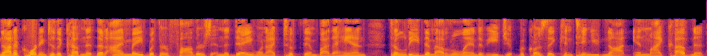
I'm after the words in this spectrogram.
Not according to the covenant that I made with their fathers in the day when I took them by the hand to lead them out of the land of Egypt, because they continued not in my covenant,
